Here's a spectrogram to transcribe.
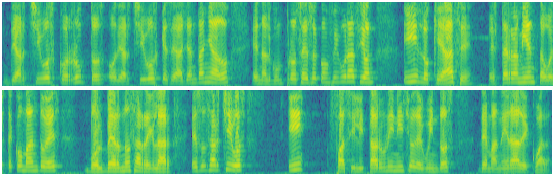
de archivos corruptos o de archivos que se hayan dañado en algún proceso de configuración y lo que hace esta herramienta o este comando es volvernos a arreglar esos archivos y facilitar un inicio de Windows de manera adecuada.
